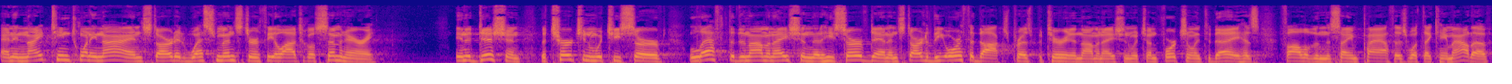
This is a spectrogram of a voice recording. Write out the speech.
and in 1929 started Westminster Theological Seminary. In addition, the church in which he served left the denomination that he served in and started the Orthodox Presbyterian denomination, which unfortunately today has followed in the same path as what they came out of.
